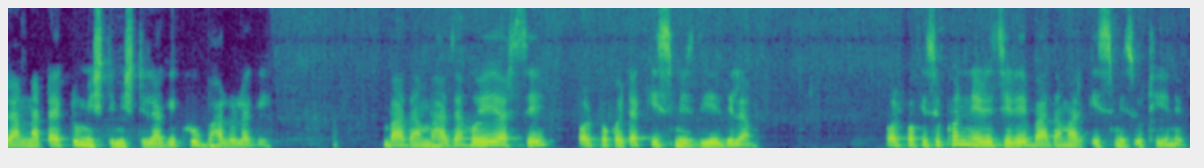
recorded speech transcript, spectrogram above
রান্নাটা একটু মিষ্টি মিষ্টি লাগে, খুব ভালো লাগে। বাদাম ভাজা হয়ে আসছে। অল্প কয়টা কিশমিশ দিয়ে দিলাম। অল্প কিছুক্ষণ নেড়ে চেড়ে বাদাম আর কিশমিশ উঠিয়ে নেব।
